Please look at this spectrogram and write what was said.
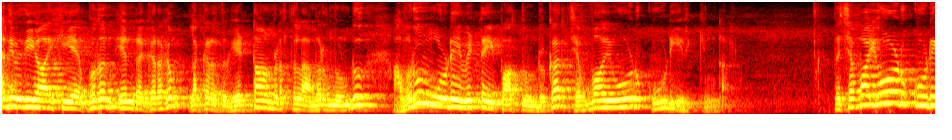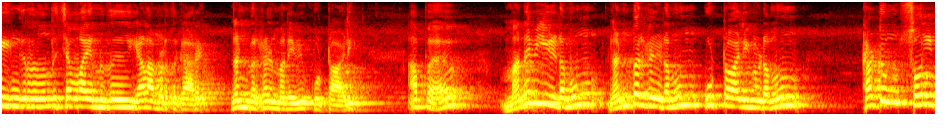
அதிபதியாகிய புதன் என்ற கிரகம் லக்கணத்துக்கு எட்டாம் இடத்தில் அமர்ந்துண்டு அவரும் உங்களுடைய வீட்டை பார்த்து செவ்வாயோடு கூடி இருக்கின்றார் இந்த செவ்வாயோடு கூடிங்கிறது வந்து செவ்வாய் என்னது? ஏழாம் இடத்துக்காரன் நண்பர்கள் மனைவி கூட்டாளி. அப்போ மனைவியிடமும் நண்பர்களிடமும் கூட்டாளியிடமும் கடும் சொல்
